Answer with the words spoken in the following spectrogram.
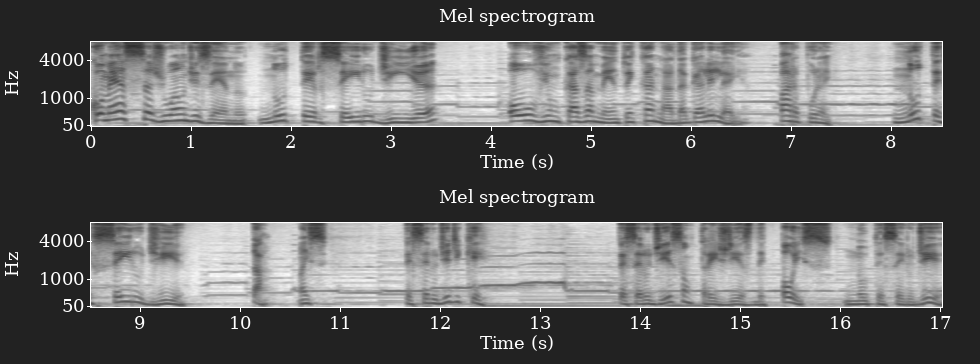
Começa João dizendo: No terceiro dia houve um casamento em Caná da Galileia. Para por aí. No terceiro dia. Tá, mas terceiro dia de quê? Terceiro dia são três dias depois, no terceiro dia.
